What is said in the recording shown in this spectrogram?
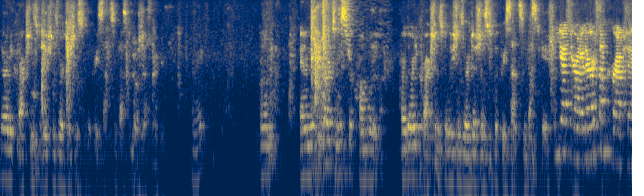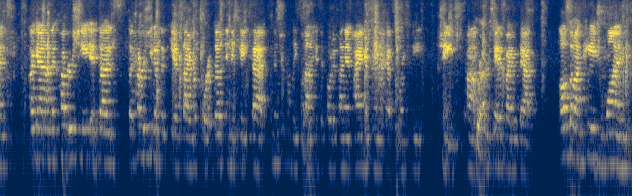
there any corrections, deletions, or additions to the pre-sentence No, investigation? yes, thank you. All right. Um, and with regard to Mr. Crumbley, are there any corrections, deletions, or additions to the pre-sentence investigation? Yes, Your Honor, there are some corrections. Again, on the cover sheet, it does, the cover sheet of the PSI report does indicate that Mr. Crumbley's son is a co-defendant. I understand that that's going to be changed. Um, Correct. We're satisfied with that. Also, on page one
